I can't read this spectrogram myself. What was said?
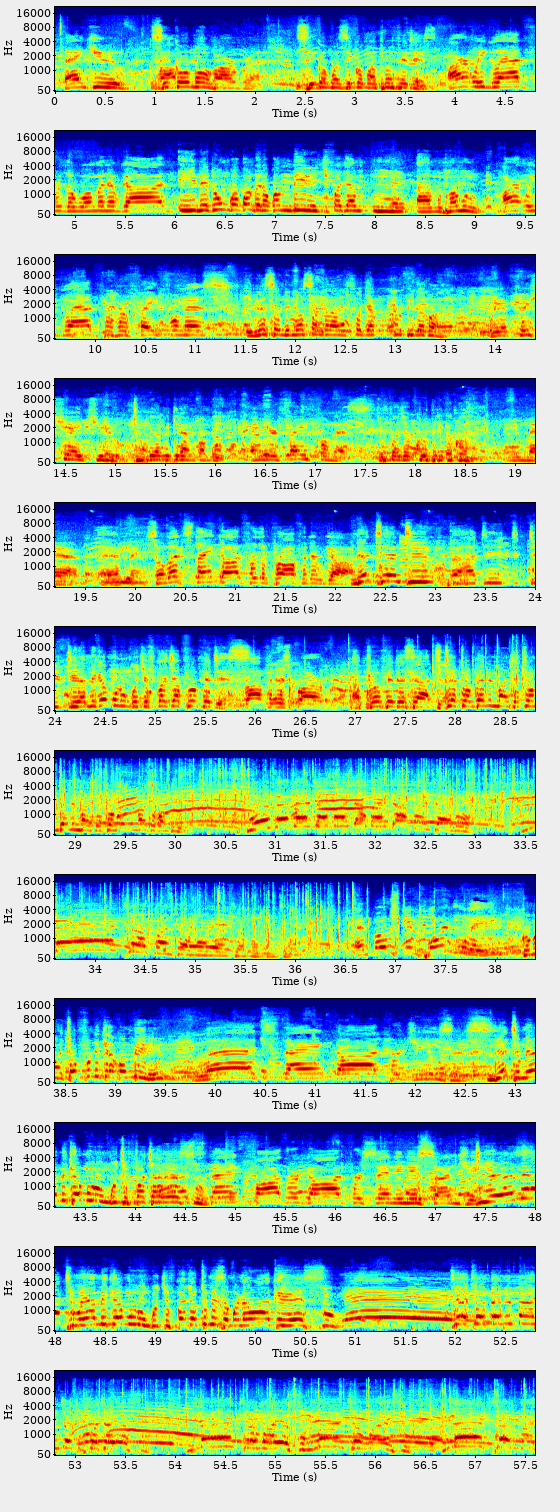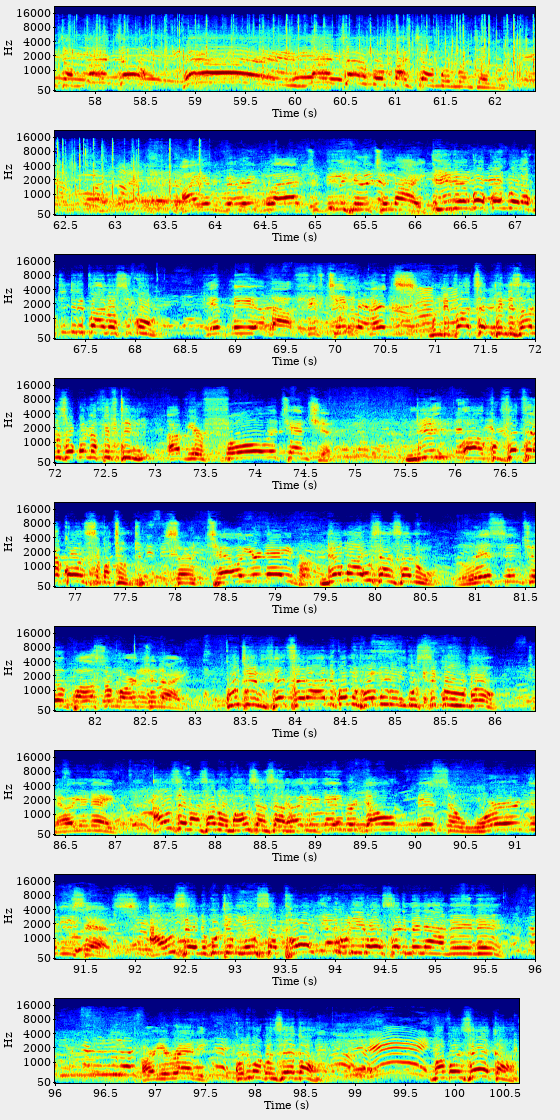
Thank you, Zikomo. Barbara. zikomo zikomo prophetess Aren't we glad for the woman of God? ine tikungokondwera kwambiri chifukwa cha mm, ah, munthu wa mulungu Aren't we glad for her faithfulness? inenso ndinosangalala chifukwa cha kukhulupirika kwanu We appreciate you and your faithfulness. Chifukwa cha kukhulupirika kwanu Amen. amen So let's thank God for the prophet of God, ah, prophetess Prophetess Barbara. a prophetess athu tiye tombeni manja tombeni manja tombeni manja kwambiri manja manja manja manjamo manja manjamo manjamo manjamo And most importantly, koma chofunikira kwambiri let's thank God for Jesus. ndiye timuyamike mulungu chifukwa cha Let's yesu. thank Father God for sending his son Jesus. tiyenera timuyamike mulungu chifukwa chotumiza mwana wake yesu. Tiye Yay! I am very glad to be here tonight. ine ngokondwera kuti ndili pano sikuno Give me about 15 minutes mundipatse mphindi zanu zokwana 15 of your full attention. uh, kumvetsera konse kwathunthu So tell your neighbor, ndiye mwauza nsanuwo listen to Apostle Mark tonight. Kuti mvetserani kwa munthu wa mulungu siku uno Tell your neighbor. auzeni anzanuwo mwauza nsanu Tell your neighbor, don't miss a word that he says. auzeni kuti musaphonye lililonse limene anene Are you ready? kodi mwakonzeka mwakonzeka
